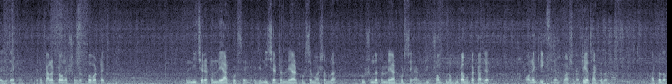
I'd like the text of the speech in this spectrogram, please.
এই যে দেখেন এটা কালারটা অনেক সুন্দর সোবার টাইপ নিচের একটা লেয়ার করছে এই যে নিচে একটা লেয়ার করছে মার্শাল্লাহ খুব সুন্দর একটা লেয়ার করছে আর সম্পূর্ণ বুটা বুটা কাজের অনেক এক্সিডেন্ট মার্শাল্লাহ ঠিক আছে একটা দাও একটা দাও।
